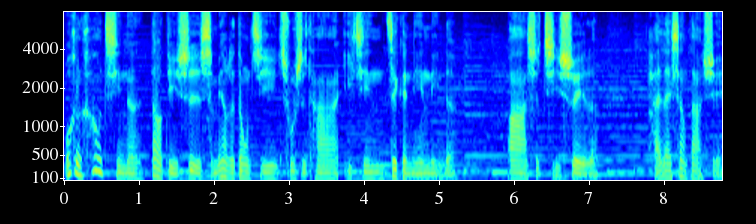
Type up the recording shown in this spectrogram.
我很好奇呢，到底是什么样的动机促使他已经这个年龄了，八十几岁了，还来上大学？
